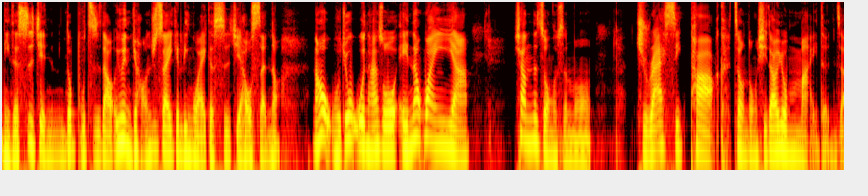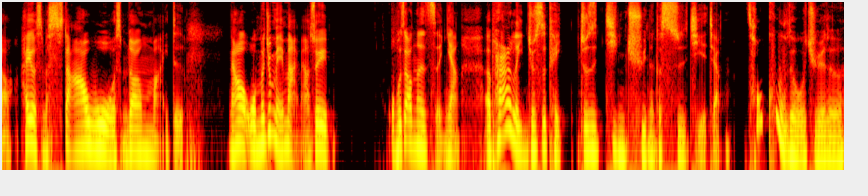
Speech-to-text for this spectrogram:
你的世界，你都不知道，因为你就好像就在一个另外一个世界，好神哦。然后我就问他说：“诶，那万一啊，像那种什么 Jurassic Park 这种东西都要用买的，你知道？还有什么 Star Wars 什么都要用买的。然后我们就没买嘛，所以我不知道那是怎样。Apparently 就是可以。”就是进去那个世界，这样超酷的，我觉得。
